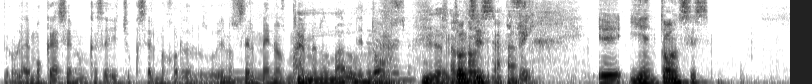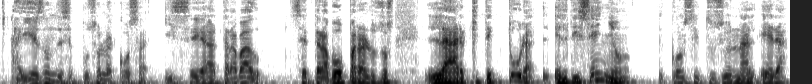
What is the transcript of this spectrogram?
pero la democracia nunca se ha dicho que es el mejor de los gobiernos, es el menos malo, menos malo de todos. Entonces, sí. Eh, y entonces, ahí es donde se puso la cosa y se ha trabado, se trabó para los dos. La arquitectura, el diseño constitucional era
